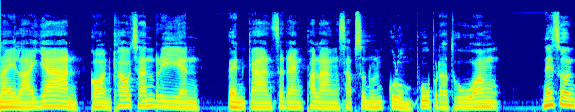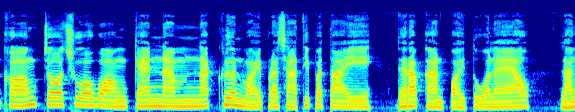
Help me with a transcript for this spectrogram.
ในหลายย่านก่อนเข้าชั้นเรียน เป็นการแสดงพลังสนับสนุนกลุ่มผู้ประท้วง ในส่วนของโจชัววองแกนนำนักเคลื่อนไหวประชาธิปไตย ได้รับการปล่อยตัวแล้ว หลัง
